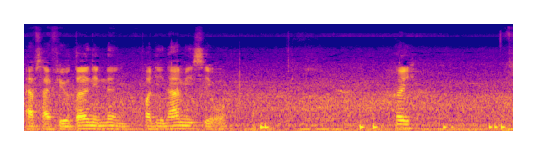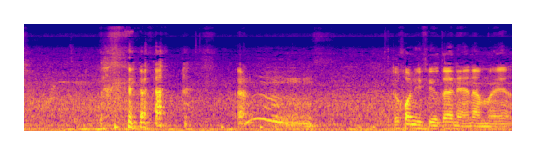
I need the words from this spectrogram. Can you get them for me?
แอบใส่ฟิลเตอร์นิดนึง พอดีหน้ามีสิว เฮ้ย ทุกคนมีฟิลเตอร์แนะนำไหมอะ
